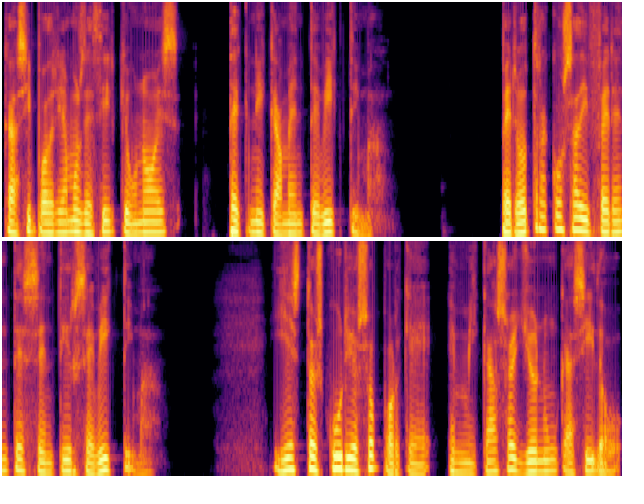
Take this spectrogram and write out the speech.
Casi podríamos decir que uno es técnicamente víctima. Pero otra cosa diferente es sentirse víctima. Y esto es curioso porque en mi caso yo nunca he sido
